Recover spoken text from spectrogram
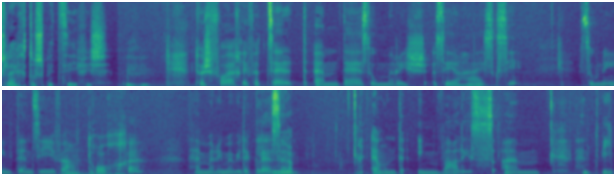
geschlechterspezifisch. Mhm. Du hast vorher ein erzählt, ähm, der Sommer war sehr heiß. Gewesen, sonnenintensiv, auch trocken, haben wir immer wieder gelesen. Ja. Und im Wallis ähm, haben die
